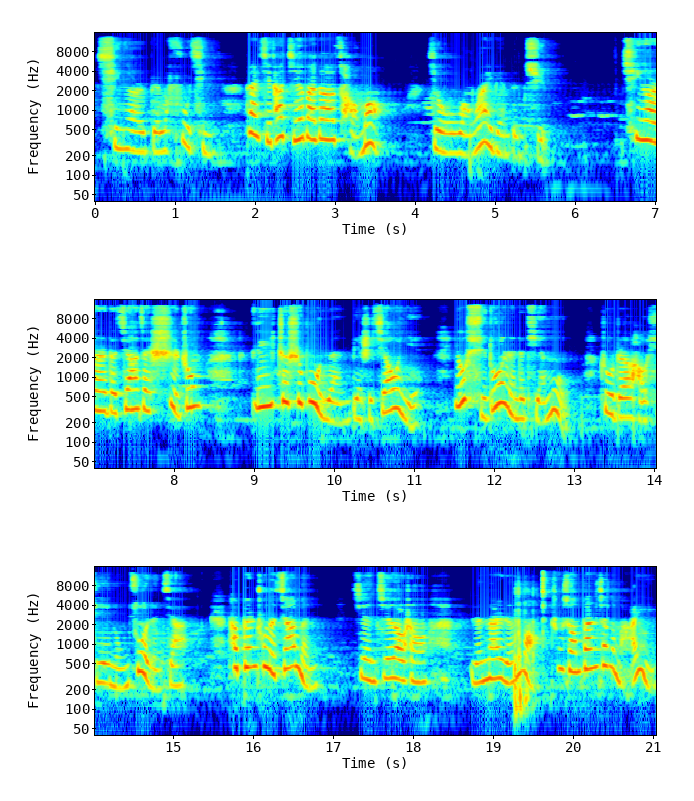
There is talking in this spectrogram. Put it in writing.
青儿别了父亲，戴起他洁白的草帽，就往外边奔去。青儿的家在市中，离这市不远便是郊野，有许多人的田亩，住着好些农作人家。他奔出了家门，见街道上人来人往，正像搬家的蚂蚁，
